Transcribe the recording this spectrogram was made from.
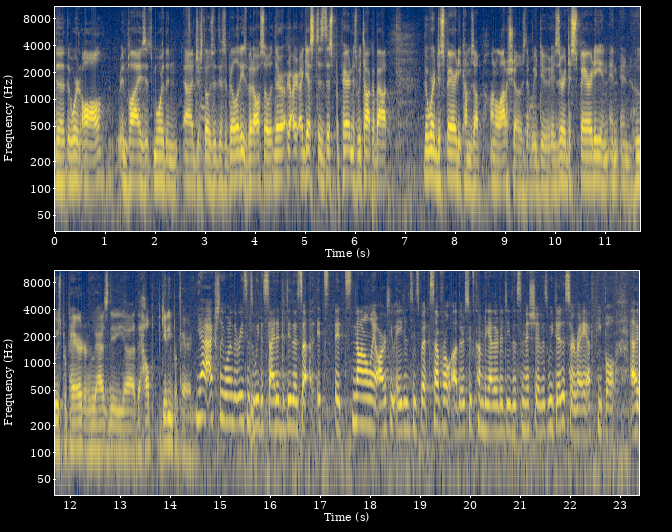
The, the word all implies it's more than uh, just those with disabilities, but also there are, I guess, does this preparedness we talk about, the word disparity comes up on a lot of shows that we do. Is there a disparity in, in, in who is prepared or who has the, uh, the help getting prepared? Yeah, actually, one of the reasons we decided to do this, uh, it's it's not only our two agencies, but several others who've come together to do this initiative. Is we did a survey of people uh,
